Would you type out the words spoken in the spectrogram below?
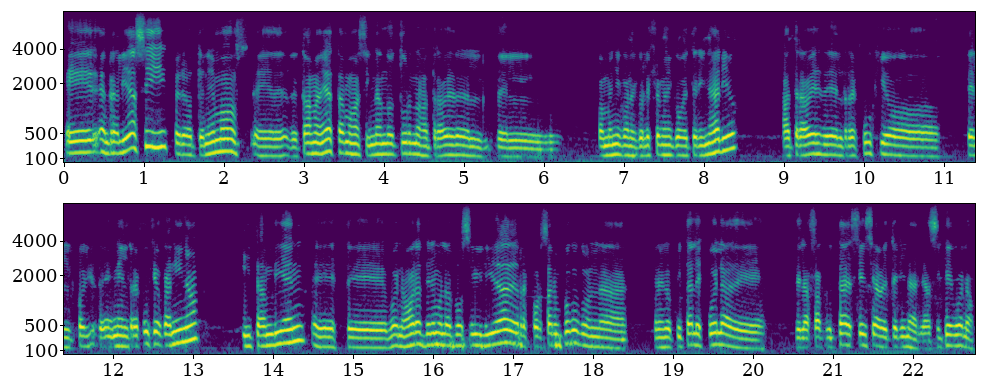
Eh, en realidad sí, pero tenemos, eh, de todas maneras, estamos asignando turnos a través del, del convenio con el Colegio Médico Veterinario a través del refugio, en el refugio canino y también, este, bueno, ahora tenemos la posibilidad de reforzar un poco con, la, con el hospital escuela de, de la Facultad de Ciencias Veterinarias. Así que, bueno,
